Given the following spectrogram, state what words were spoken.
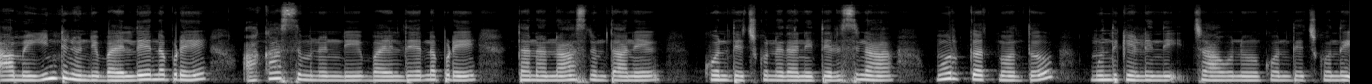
ఆమె ఇంటి నుండి బయలుదేరినప్పుడే ఆకాశం నుండి బయలుదేరినప్పుడే తన నాశనం తానే కొని తెచ్చుకున్నదని తెలిసిన మూర్ఖత్వంతో ముందుకెళ్ళింది. చావును కొని తెచ్చుకుంది.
